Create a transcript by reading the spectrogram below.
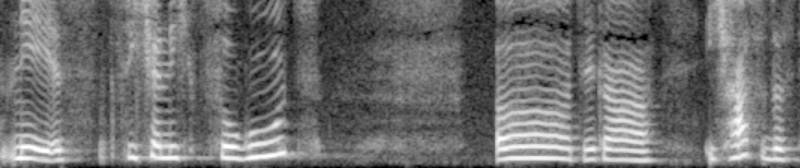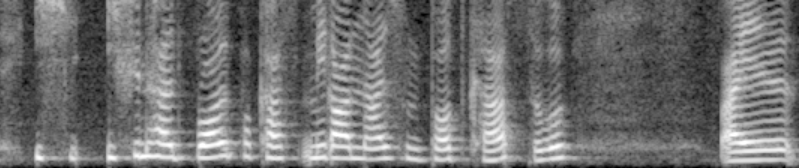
Nee, ist sicher nicht so gut. Oh, Digga ich hasse das. Ich, ich finde halt Brawl Podcast mega nice und Podcast, so. Weil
